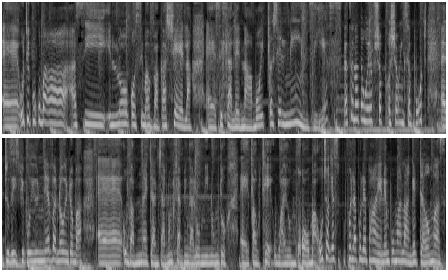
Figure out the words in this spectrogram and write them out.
um uthi kukuba asiloko sibavakashela um sihlale nabo ixesha elininzi yes? That's another way of shop, showing support uh, to these people. You never know into yoba um ungamnceda njani umhlawumbi ngaloo mini umntu um xa uthe wayomkroba utsho ke siphulaphule phaya nempumalanga edelmas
